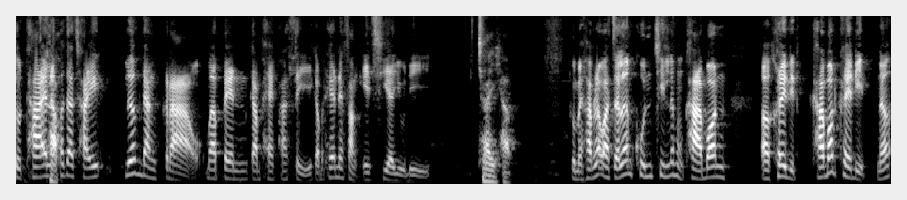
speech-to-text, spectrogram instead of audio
สุดท้ายแล้วเขาจะใช้ เรื่องดังกล่าวมาเป็นกำแพงภาษีกับประเทศในฝั่งเอเชียอยู่ดี ใช่ครับถูกไหมครับแล้วอาจจะเริ่มคุ้นชินเรื่องของคาร์บอนเอ่อเครดิตคาร์บอนเครดิตเนอะ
